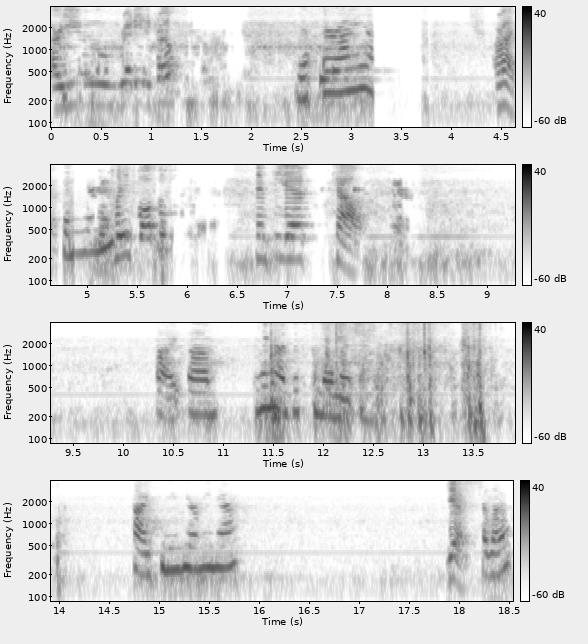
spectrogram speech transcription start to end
are you ready to go? Yes, sir, I am. All right. Can you hear me? Please welcome Cynthia Cowell. Hi, um, hang on just a moment. Hi, can you hear me now? Yes. Hello?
